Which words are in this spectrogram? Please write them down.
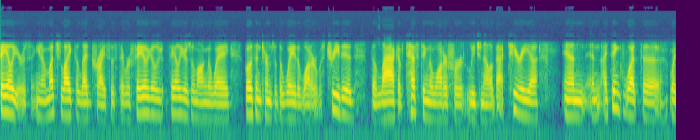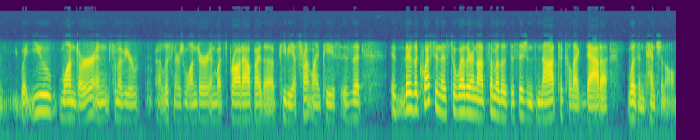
failures. You know, much like the lead crisis, there were failures failures along the way, both in terms of the way the water was treated, the lack of testing the water for Legionella bacteria. And and I think what the what what you wonder and some of your uh, listeners wonder and what's brought out by the PBS Frontline piece is that there's a question as to whether or not some of those decisions not to collect data was intentional.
